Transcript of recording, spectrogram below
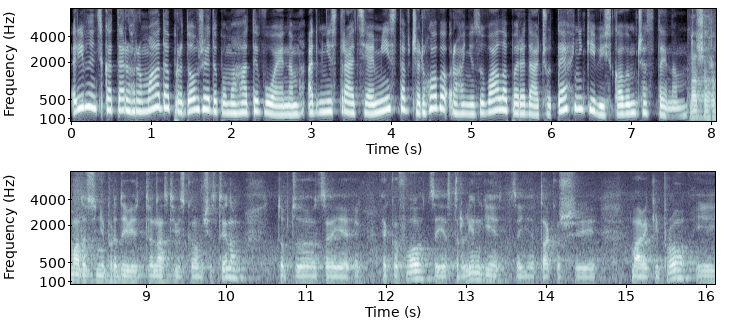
Рівненська тергромада продовжує допомагати воїнам. Адміністрація міста вчергове організувала передачу техніки військовим частинам. Наша громада сьогодні передає 13 військовим частинам. Тобто це є Екофло, це є Старлінги, це є також і Mavic Pro. І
